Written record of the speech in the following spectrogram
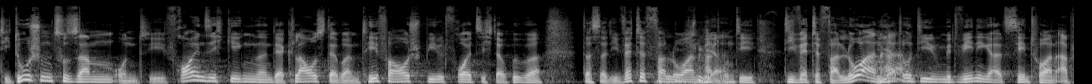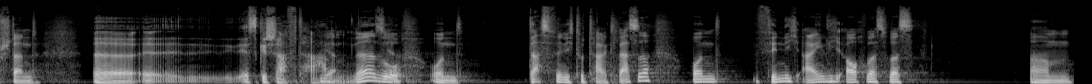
die duschen zusammen und die freuen sich gegen der Klaus, der beim TV spielt, freut sich darüber, dass er die Wette verloren hat ja. und die die Wette verloren ja. hat und die mit weniger als zehn Toren Abstand äh, äh, es geschafft haben. Ja. Ne? So und das finde ich total klasse und finde ich eigentlich auch was, was ähm,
